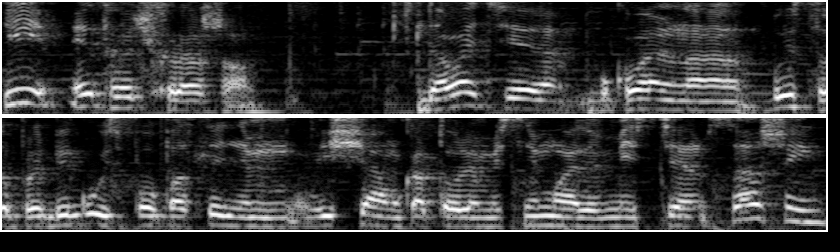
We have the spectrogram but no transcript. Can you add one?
И это очень хорошо. Давайте буквально быстро пробегусь по последним вещам, которые мы снимали вместе с Сашей.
